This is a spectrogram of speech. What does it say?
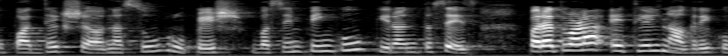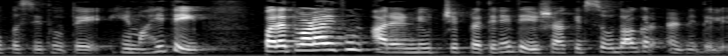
उपाध्यक्ष नसू रुपेश वसीम पिंकू किरण तसेच परतवाडा येथील नागरिक उपस्थित होते. ही माहिती परतवाडा येथून आर एन न्यूजचे प्रतिनिधी शाकीर सौदागर यांनी दिली.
